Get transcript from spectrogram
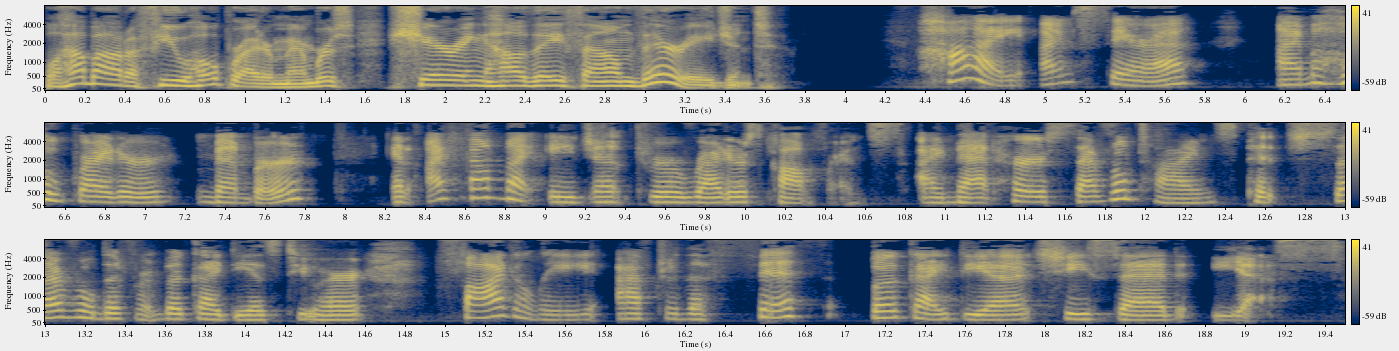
Well, how about a few Hope Writer members sharing how they found their agent? Hi, I'm Sarah. I'm a Hope Writer member, and I found my agent through a writers conference. I met her several times, pitched several different book ideas to her. Finally, after the fifth book idea, she said yes.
